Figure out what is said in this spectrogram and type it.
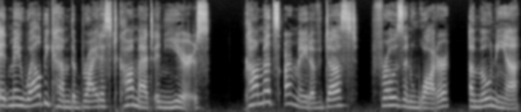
It may well become the brightest comet in years. Comets are made of dust, frozen water, ammonia,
